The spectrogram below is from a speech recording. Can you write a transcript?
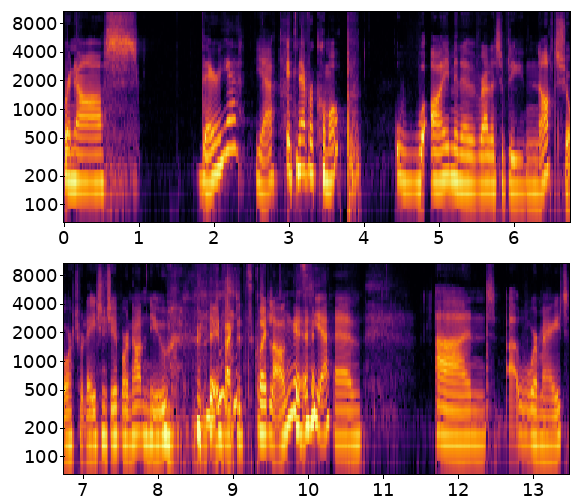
we're not there yet. Yeah. It's never come up. I'm in a relatively not short relationship or not new. in fact, it's quite long. Yeah. Um, and uh, we're married.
